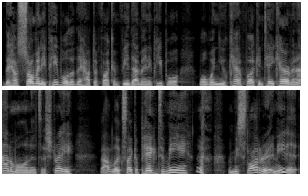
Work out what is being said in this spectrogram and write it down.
they have so many people that they have to fucking feed that many people. Well, when you can't fucking take care of an animal and it's a stray, that looks like a pig to me. Let me slaughter it and eat it.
